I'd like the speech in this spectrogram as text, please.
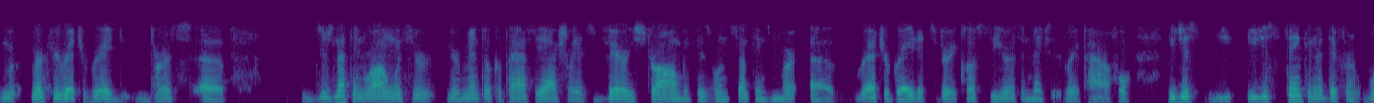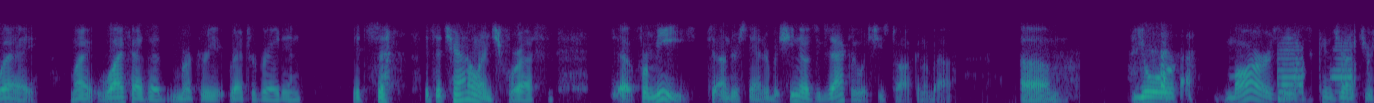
Mer- Mercury retrograde births uh, there's nothing wrong with your your mental capacity. Actually, it's very strong because when something's mer- uh, retrograde, it's very close to the earth and makes it very powerful. You just you, you just think in a different way. My wife has a Mercury retrograde, and it's a, it's a challenge for us, uh, for me to understand her. But she knows exactly what she's talking about. Um, your Mars is conjunct your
